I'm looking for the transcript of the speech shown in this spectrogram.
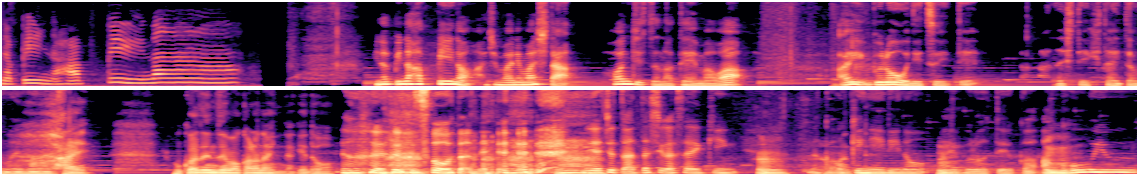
ナピーナハッピーナピノピノハッピーの始まりました。本日のテーマは、アイブロウについて話していきたいと思いまはい。僕は全然わからないんだけど、す。そうだね。いや、ちょっと私が最近、うん。なんかお気に入りのアイブロウっていうか、うんあ、こういう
